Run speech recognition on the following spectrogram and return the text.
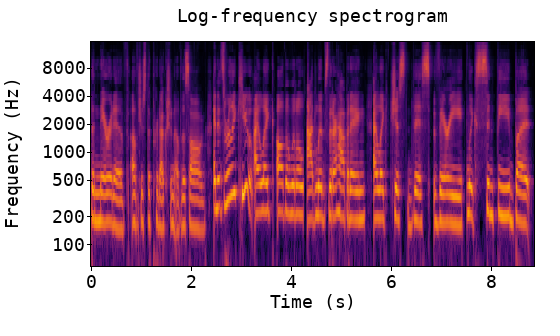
the narrative of just the production of the song. And it's really cute. I like all the little ad libs that are happening. I like just this very like synthy, but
